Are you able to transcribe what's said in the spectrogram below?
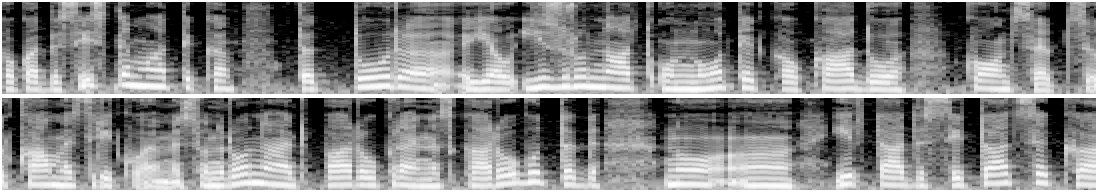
kaut kāda sistemātika, tad tur jau izrunāt un notiek kaut kādu koncepciju, kā mēs rīkojamies. Un runājot par Ukrainas karogu, tad nu, uh, ir tāda situācija, ka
